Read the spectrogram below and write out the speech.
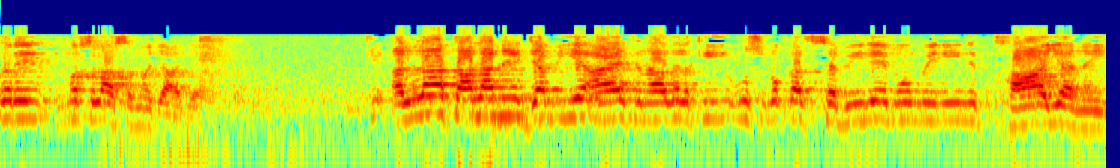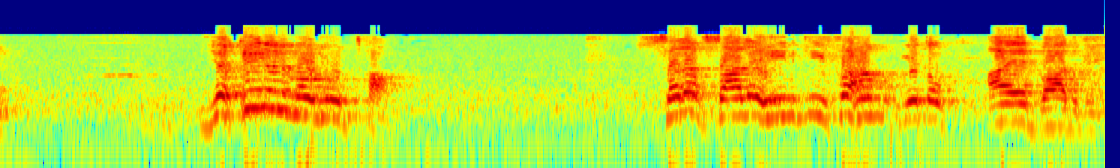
کریں، مسئلہ سمجھ آ جائے۔ کہ اللہ تعالیٰ نے جب یہ آیت نازل کی، اس وقت سبیل مومنین تھا یا نہیں؟ یقیناً موجود تھا۔ سلف صالحین کی فہم، یہ تو آئے بعد میں۔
